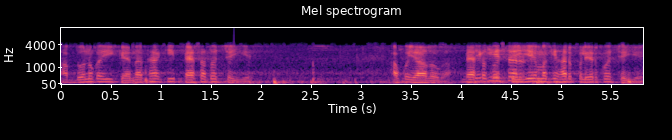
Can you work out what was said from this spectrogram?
आप दोनों का ये कहना था कि पैसा तो चाहिए। आपको याद होगा पैसा तो चाहिए मगर हर प्लेयर को चाहिए।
